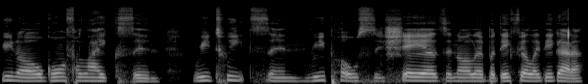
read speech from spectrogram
you know, going for likes and retweets and reposts and shares and all that, but they feel like they gotta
